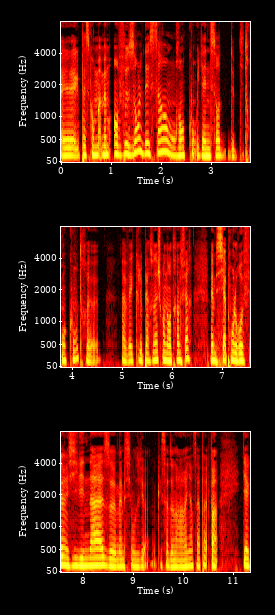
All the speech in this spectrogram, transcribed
Euh, parce qu'en même en faisant le dessin, on rencontre, il y a une sorte de petite rencontre euh, avec le personnage qu'on est en train de faire. Même si après on le refait, même s'il est naze, euh, même si on se dit ah, que ça donnera rien, ça pas. Enfin, il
